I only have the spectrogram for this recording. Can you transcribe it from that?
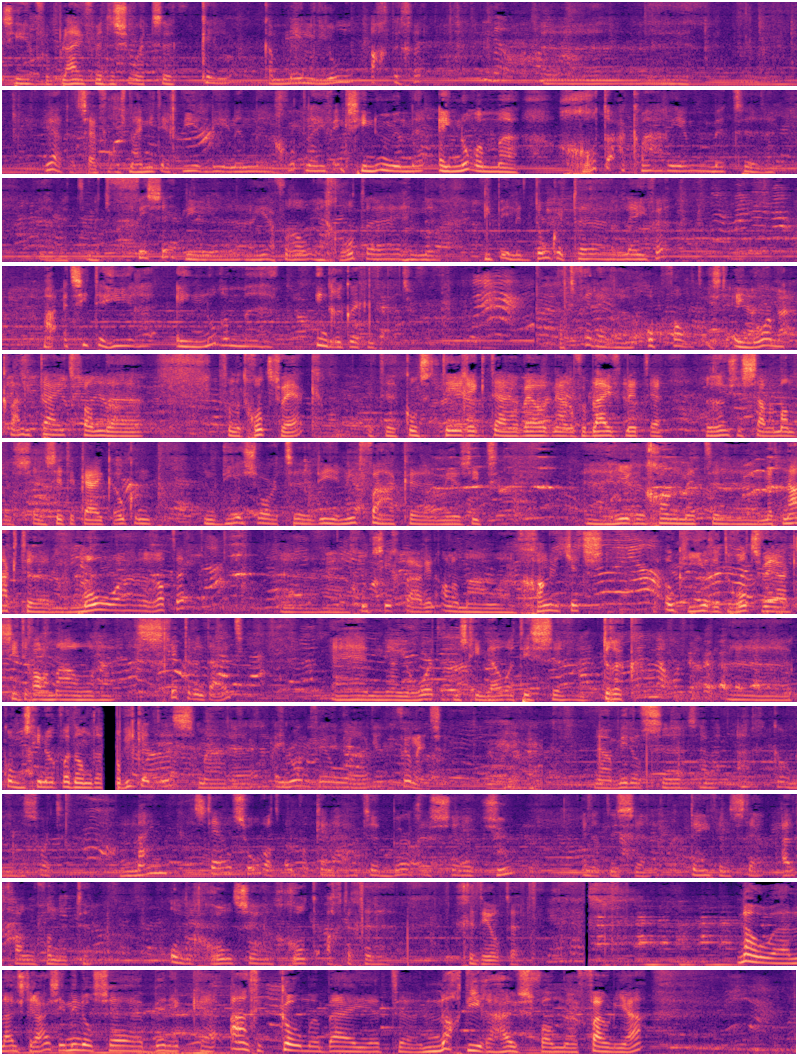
zie een verblijf met een soort uh, chameleon-achtige. Ja, dat zijn volgens mij niet echt dieren die in een uh, grot leven. Ik zie nu een uh, enorm uh, grottenaquarium met, met, met vissen die ja, vooral in grotten en diep in het donker leven. Maar het ziet er hier enorm indrukwekkend uit. Wat verder opvalt is de enorme kwaliteit van, van het rotswerk. Dat uh, constateer ik terwijl ik naar een verblijf met uh, reuzensalamanders uh, zit te kijken. Ook een, een diersoort die je niet vaak meer ziet. hier een gang met, met naakte molratten. goed zichtbaar in allemaal gangetjes. ook hier het rotswerk ziet er allemaal schitterend uit. En ja, je hoort het misschien wel, het is uh, druk. Uh, komt misschien ook wat omdat het weekend is, maar uh, enorm veel, veel mensen. Nou, inmiddels zijn we aangekomen in een soort mijnstelsel, wat we ook wel kennen uit de Burgers Zoo. En dat is tevens de uitgang van het ondergrondse, grotachtige gedeelte. Nou, uh, luisteraars, inmiddels uh, ben ik uh, aangekomen bij het nachtdierenhuis van Faunia.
